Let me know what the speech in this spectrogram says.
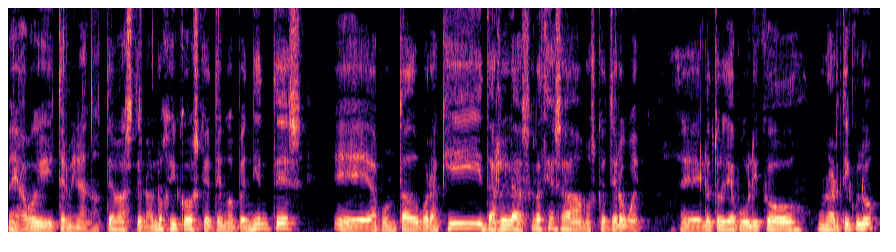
Venga, voy terminando. Temas tecnológicos que tengo pendientes. He apuntado por aquí darle las gracias a Mosquetero Web. El otro día publicó un artículo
